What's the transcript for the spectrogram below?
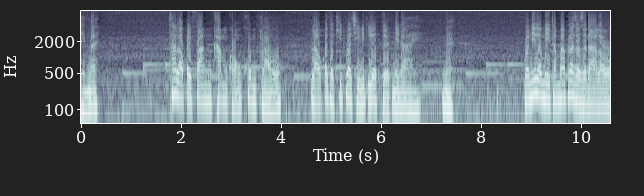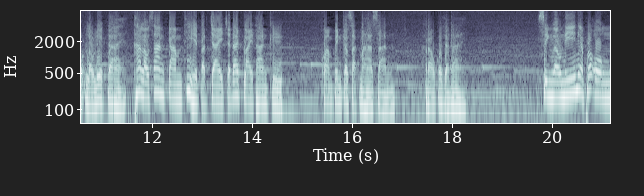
เห็นไหม ถ้าเราไปฟังคำของคนเขาเราก็จะคิดว่าชีวิตเลือกเกิดไม่ได้นะวันนี้เรามีธรรมะพระศาสดาเราเราเลือกได้ ถ้าเราสร้างกรรมที่เหตุปัจจัยจะได้ปลายทางคือความเป็นกษัตริย์มหาศาลเราก็จะได้ สิ่งเหล่านี้เนี่ยพระองค์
